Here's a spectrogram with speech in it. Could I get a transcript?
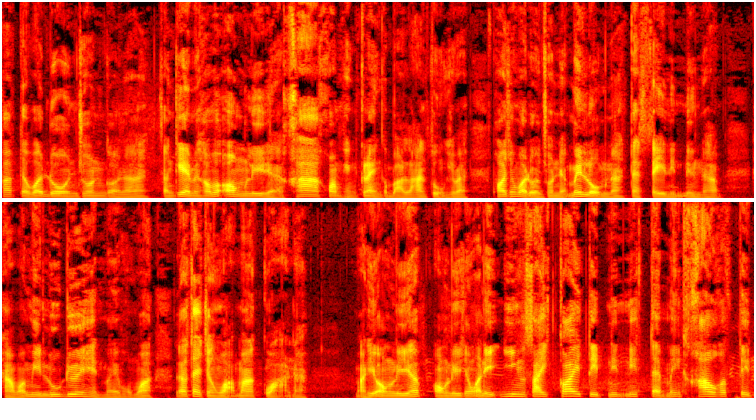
ครับ แต่ว่าโดนชนก่อนนะ สังเกตไหมครับว่าอองลีเนี่ยค่าความแข็งแกร่งกับบาลานซ์สูงใช่ไหมพอจังหวะโดนชนเนี่ยไม่ล้มนะ แต่เซนิดนึงนะครับ ถามว่ามีลูกดื้อเห็นไหมผมว่า แล้วแต่จังหวะมากกว่านะ มาที่องลีครับองลีจังหวะนี้ยิงไซก้อยติดนิดๆแต่ไม่เข้าครับติด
